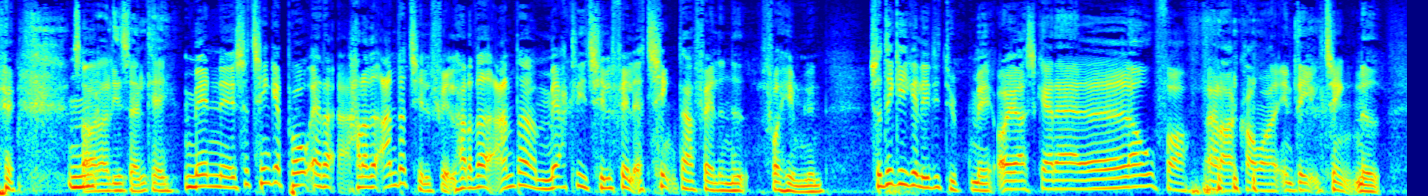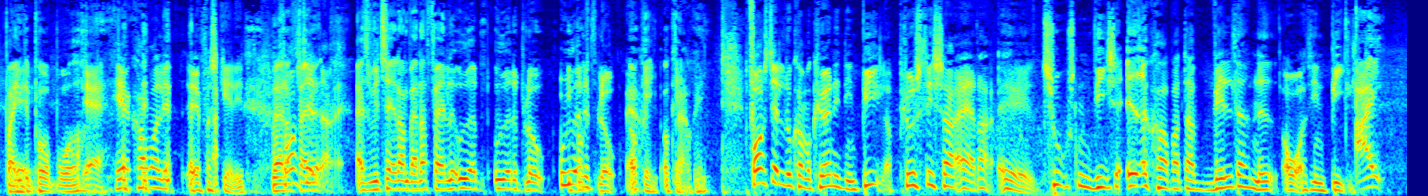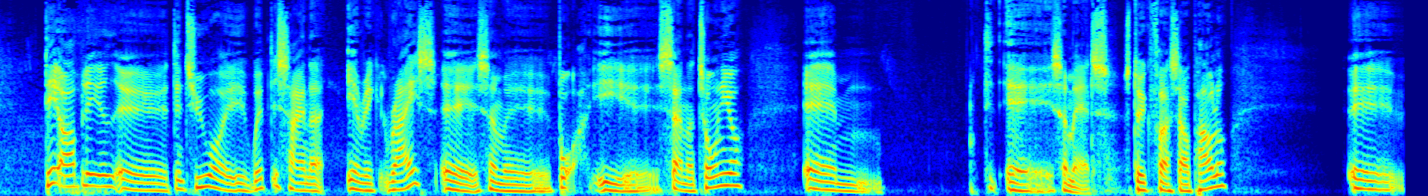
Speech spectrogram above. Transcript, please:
Så er der lige sandkage. Men øh, så tænker jeg på, at der, har der været andre tilfælde? Har der været andre mærkelige tilfælde af ting, der er faldet ned fra himlen? Så det gik jeg lidt i dybden med, og jeg skal da lov for, at der kommer en del ting ned. Bring det på, bror. Ja, her kommer lidt øh, forskelligt. Hvad er der Forestil faldet? dig, Altså, vi taler om, hvad der er faldet ud af, ud af det blå. Ud af det blå, ja. Okay, okay, okay. Forestil dig, du kommer kørende i din bil, og pludselig så er der øh, tusindvis af æderkopper, der vælter ned over din bil. Ej, Det oplevede øh, den 20-årige webdesigner Eric Rice, øh, som øh, bor i øh, San Antonio, øh, øh, som er et stykke fra Sao Paulo. Øh,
